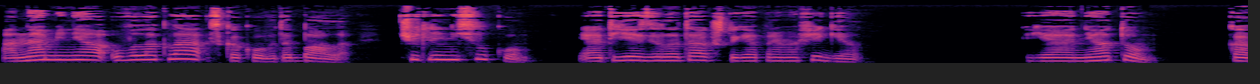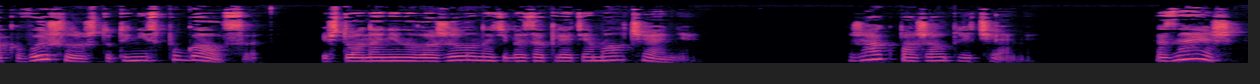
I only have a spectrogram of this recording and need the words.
Она меня уволокла с какого-то бала, чуть ли не силком, и отъездила так, что я прям офигел. Я не о том. Как вышло, что ты не испугался, и что она не наложила на тебя заклятие молчания? Жак пожал плечами. Знаешь,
